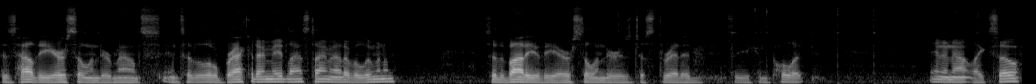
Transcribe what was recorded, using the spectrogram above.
is how the air cylinder mounts into the little bracket I made last time out of aluminum. So the body of the air cylinder is just threaded, so you can pull it in and out like so.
